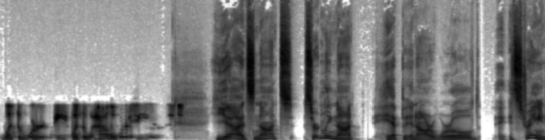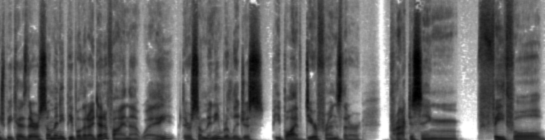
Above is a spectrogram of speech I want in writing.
what the word means, what the how the word is used. Yeah, it's not certainly not hip in our world. It's strange because there are so many people that identify in that way. There are so many religious people. I have dear friends that are practicing faithful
